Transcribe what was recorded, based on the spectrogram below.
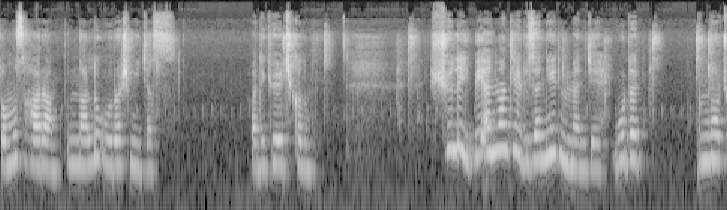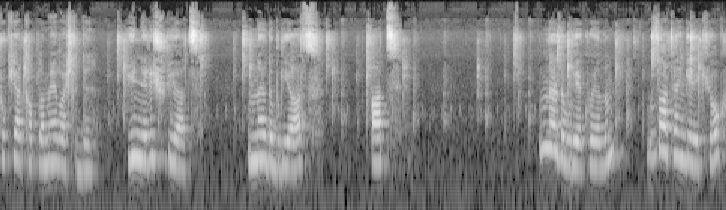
Domuz haram. Bunlarla uğraşmayacağız. Hadi köye çıkalım. Şöyle bir envanteri düzenleyelim bence. Burada bunlar çok yer kaplamaya başladı. Yünleri şuraya at. Bunları da buraya at. At. Bunları da buraya koyalım. Bu zaten gerek yok.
